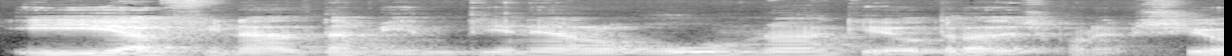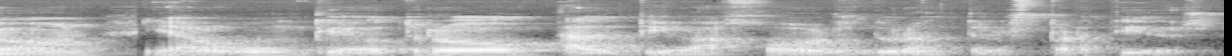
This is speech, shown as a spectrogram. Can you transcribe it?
Y al final también tiene alguna que otra desconexión y algún que otro altibajos durante los partidos.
